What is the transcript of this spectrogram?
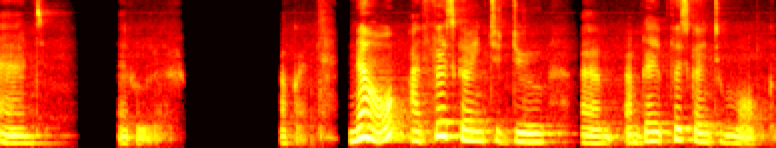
and a ruler. Okay. Now I'm first going to do. Um, I'm going, first going to mark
